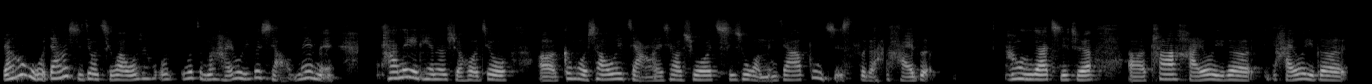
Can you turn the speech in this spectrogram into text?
然后我当时就奇怪，我说：“我我怎么还有一个小妹妹？”她那天的时候就呃跟我稍微讲了一下，说其实我们家不止四个孩子，然后我们家其实啊她还有一个还有一个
